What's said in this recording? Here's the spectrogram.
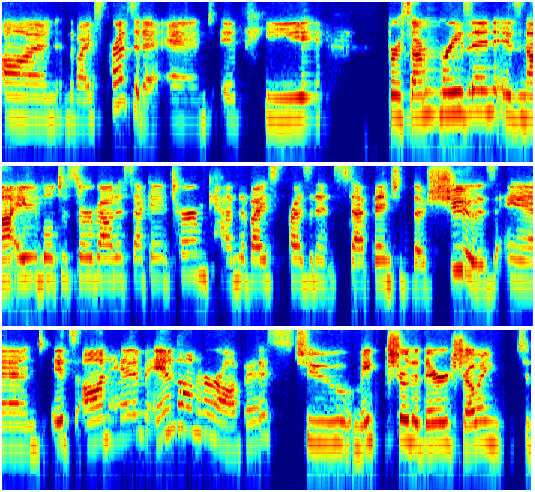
on the vice president. And if he for some reason is not able to serve out a second term, can the vice president step into those shoes? And it's on him and on her office to make sure that they're showing to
